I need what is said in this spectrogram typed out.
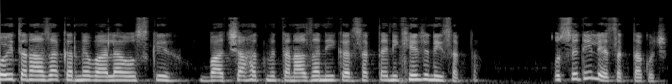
کوئی تنازع کرنے والا اس کے بادشاہت میں تنازع نہیں کر سکتا نہیں یعنی کھینچ نہیں سکتا اس سے نہیں لے سکتا کچھ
